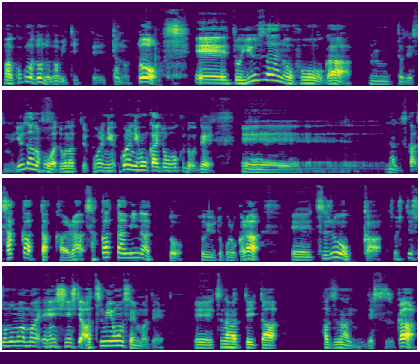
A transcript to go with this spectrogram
まあ、ここもどんどん伸びていっていたのと、えっ、ー、と、ユーザーの方が、うんとですね、ユーザーの方はどうなってる？これに、これ日本海東北道で、えー、何ですか？酒田から、酒田港というところから、えー、鶴岡、そしてそのまま延伸して厚見温泉まで、えー、繋がっていたはずなんですが、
